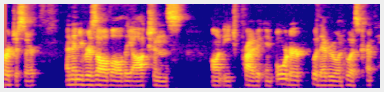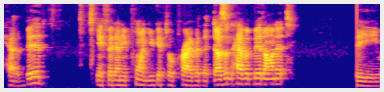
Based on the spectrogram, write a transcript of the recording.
purchaser and then you resolve all the auctions on each private in order with everyone who has currently had a bid. If at any point you get to a private that doesn't have a bid on it, the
